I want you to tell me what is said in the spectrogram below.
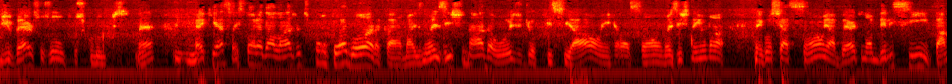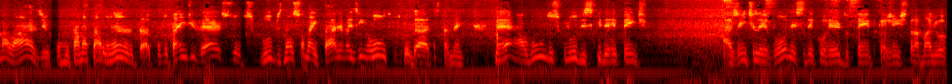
diversos outros clubes, né? Uhum. É que essa história da Lazio despontou agora, cara, mas não existe nada hoje de oficial em relação, não existe nenhuma negociação em aberto, o nome dele sim, tá na Lazio, como tá na Atalanta, como tá em diversos outros clubes, não só na Itália, mas em outros lugares também, né? Alguns dos clubes que de repente a gente levou nesse decorrer do tempo que a gente trabalhou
